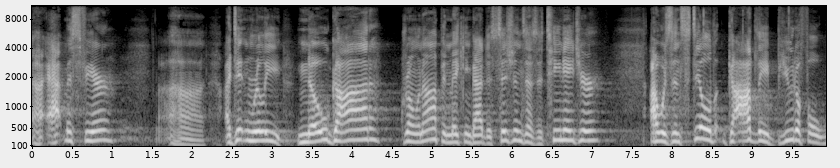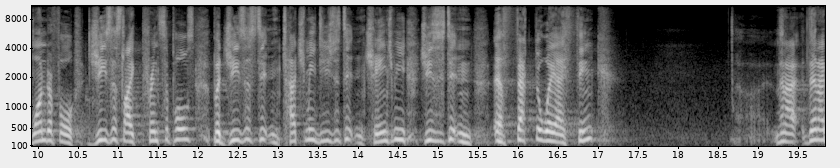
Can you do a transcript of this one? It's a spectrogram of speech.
uh, atmosphere. Uh, I didn't really know God growing up and making bad decisions as a teenager. I was instilled godly, beautiful, wonderful, Jesus like principles, but Jesus didn't touch me. Jesus didn't change me. Jesus didn't affect the way I think. Uh, then I, then I,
